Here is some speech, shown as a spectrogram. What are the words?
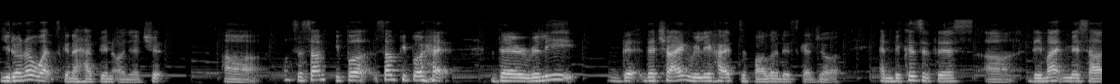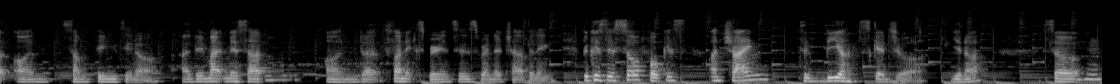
you don't know what's gonna happen on your trip. Uh, so some people some people right they're really they're, they're trying really hard to follow the schedule and because of this uh, they might miss out on some things you know uh, they might miss out Mhm. on the fun experiences when they're traveling because they're so focused on trying to be on schedule you know so Mhm.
